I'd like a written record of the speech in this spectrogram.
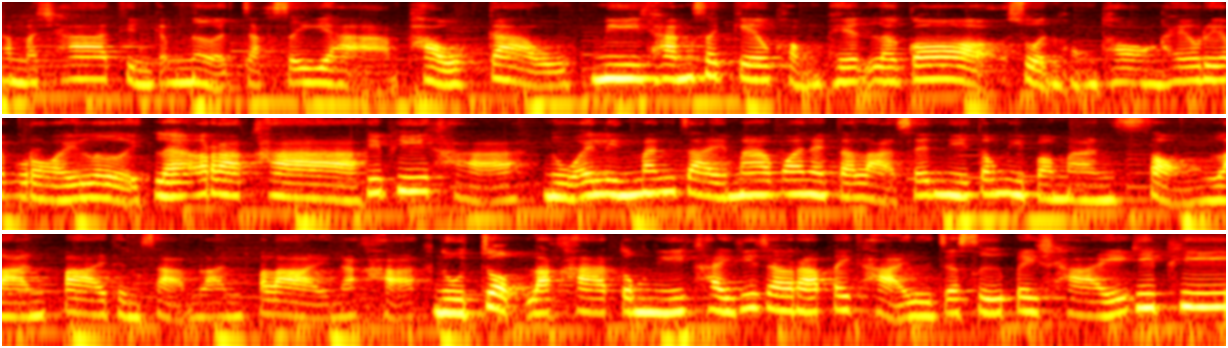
ธรรมชาติถิ่นกำเนิดจากสยาม เผาเก่า มีทั้งสเกลของเพชรแล้วก็ส่วนของทองให้เรียบร้อยเลย และราคาพี่ๆค่ะหนูไอรินมั่นใจมากว่าในตลาดเส้นนี้ต้องมีประมาณ 2 ล้านปลายถึง 3 ล้านปลายนะคะ หนูจบราคาตรงนี้ใครที่จะรับไปขายหรือจะซื้อไปใช้พี่พี่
